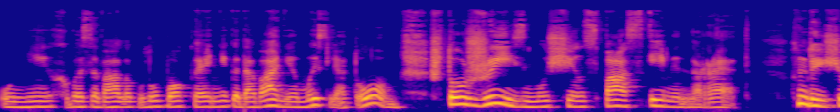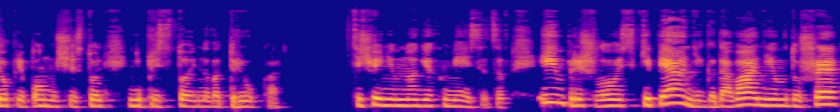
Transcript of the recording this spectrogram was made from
у них вызывало глубокое негодование мысль о том, что жизнь мужчин спас именно Ред да еще при помощи столь непристойного трюка. В течение многих месяцев им пришлось, кипя негодованием в душе,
